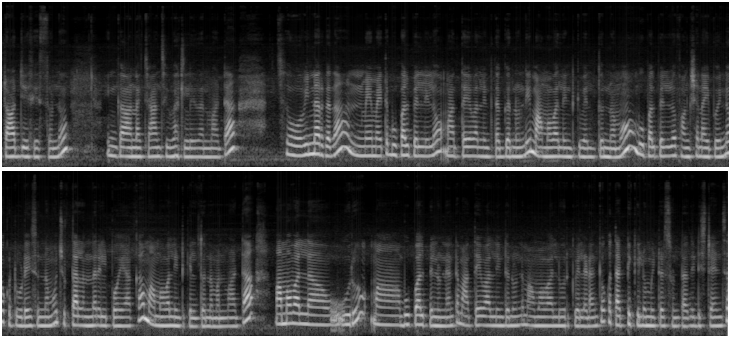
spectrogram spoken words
స్టార్ట్ చేసేస్తుండు. ఇంకా నాకు ఛాన్స్ ఇవ్వట్లేదు అనమాట సో విన్నారు కదా మేమైతే భూపాలపల్లిలో మా అత్తయ్య వాళ్ళ ఇంటి దగ్గర నుండి మా అమ్మ వాళ్ళ ఇంటికి వెళ్తున్నాము. భూపాలపల్లిలో ఫంక్షన్ అయిపోయింది ఒక టూ డేస్ ఉన్నాము. చుట్టాలందరూ వెళ్ళిపోయాక మా అమ్మ వాళ్ళ ఇంటికి వెళ్తున్నాం అనమాట మా అమ్మ వాళ్ళ ఊరు మా భూపాలపల్లి నుండి అంటే మా అత్తయ్య వాళ్ళ ఇంటి నుండి మా అమ్మ వాళ్ళ ఊరికి వెళ్ళడానికి ఒక థర్టీ కిలోమీటర్స్ ఉంటుంది డిస్టెన్స్.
